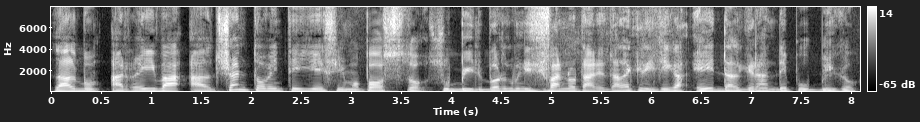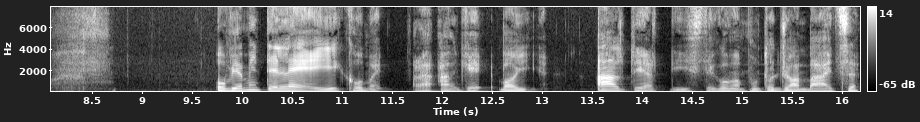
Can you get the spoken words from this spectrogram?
L'album arriva al 120 posto su Billboard, quindi si fa notare dalla critica e dal grande pubblico. Ovviamente lei, come anche poi altre artiste, come appunto Joan Baez,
